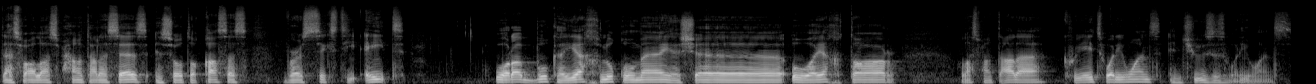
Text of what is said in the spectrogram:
That's why Allah subhanahu wa ta'ala says in Surah Al-Qasas, verse 68, وَرَبُّكَ يَخْلُقُ مَا يَشَاءُ وَيَخْتَارُ Allah subhanahu wa ta'ala creates what He wants and chooses what He wants.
